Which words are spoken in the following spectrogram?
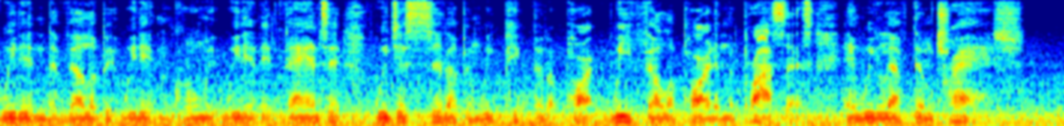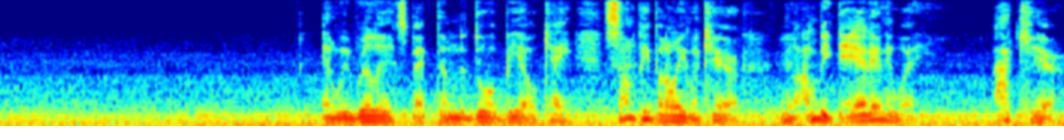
we didn't develop it, we didn't groom it, we didn't advance it. We just sit up and we picked it apart. We fell apart in the process and we left them trash. And we really expect them to do it be okay. Some people don't even care. You know, I'm gonna be dead anyway. I care.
